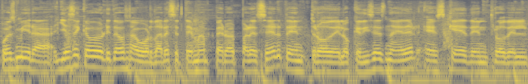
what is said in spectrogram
Pues mira, ya sé que ahorita vamos a abordar ese tema, pero al parecer dentro de lo que dice Snyder es que dentro de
